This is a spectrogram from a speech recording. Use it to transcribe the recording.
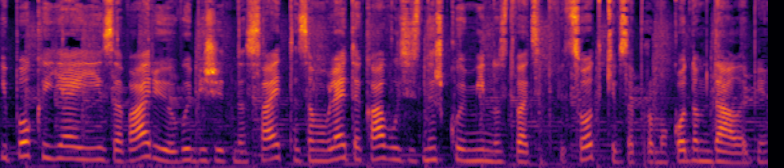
І поки я її заварюю, ви біжіть на сайт та замовляйте каву зі знижкою мінус 20% за промокодом DALEBY.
